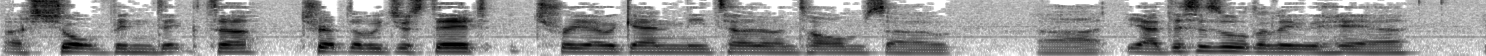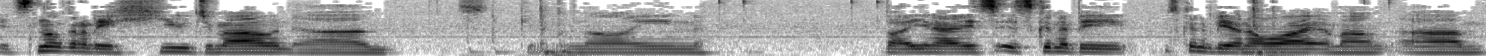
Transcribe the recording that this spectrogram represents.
a short Vindicta trip that we just did. Trio again, me, Turlo, and Tom. So uh, yeah, this is all the loot here. It's not going to be a huge amount. Um, give it nine. But you know, it's it's gonna be it's gonna be an alright amount, um,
